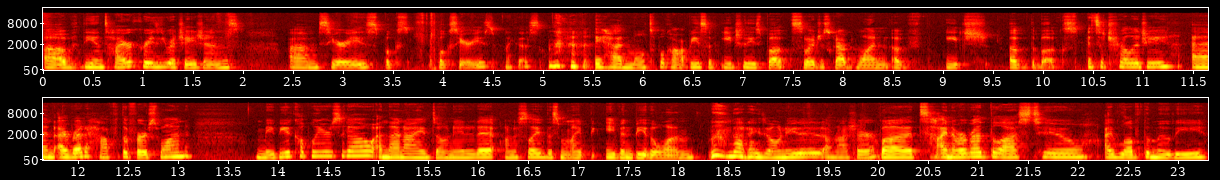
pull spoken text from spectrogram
of the entire Crazy Rich Asians um, series, books, book series like this. they had multiple copies of each of these books, so I just grabbed one of each of the books. It's a trilogy, and I read half of the first one maybe a couple years ago, and then I donated it. Honestly, this might be, even be the one that I donated, I'm not sure. But I never read the last two. I love the movie.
